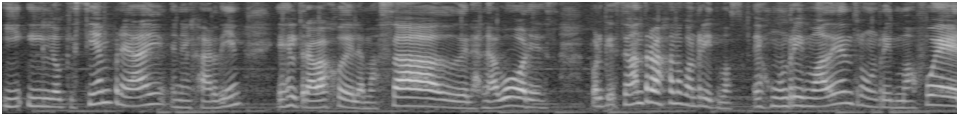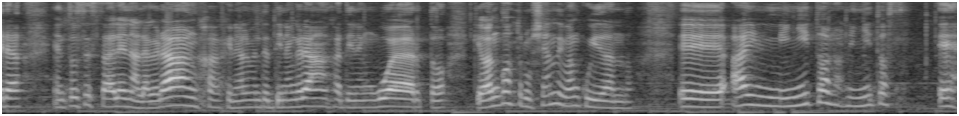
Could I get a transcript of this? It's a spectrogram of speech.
Y, lo que siempre hay en el jardín es el trabajo del amasado, de las labores, porque se van trabajando con ritmos. Es un ritmo adentro, un ritmo afuera, entonces salen a la granja, generalmente tienen granja, tienen huerto, que van construyendo y van cuidando. Eh, hay niñitos, los niñitos es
